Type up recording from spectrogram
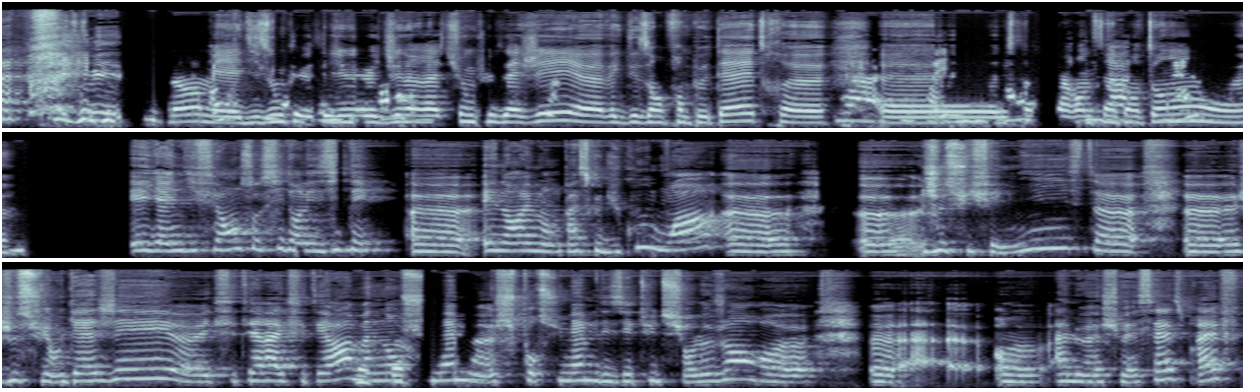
non, mais disons que c'est une génération plus âgée, avec des enfants peut-être, 40-50 ans. Et il y a une différence aussi dans les idées, énormément, parce que du coup, moi, je suis féministe, je suis engagée, etc., etc. Maintenant, je, suis même, je poursuis même des études sur le genre à l'EHESS, bref.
